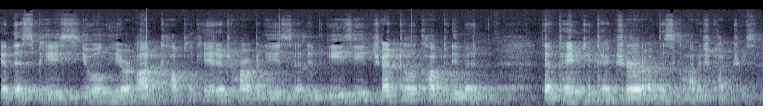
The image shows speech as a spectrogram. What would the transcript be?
In this piece, you will hear uncomplicated harmonies and an easy, gentle accompaniment that paint a picture of the Scottish countryside.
